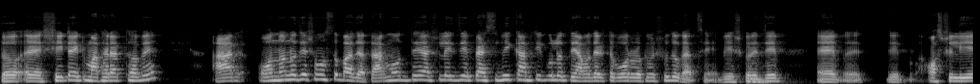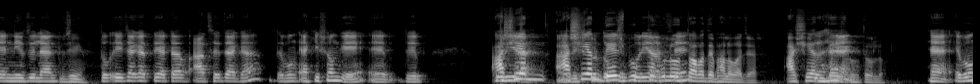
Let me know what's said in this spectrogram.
তো এ, সেটা একটু মাথায় রাখতে হবে। আর অন্যান্য যে সমস্ত বাজার তার মধ্যে আসলে যে প্যাসিফিক কান্ট্রিগুলোতে আমাদের একটা বড় রকমের সুযোগ আছে। বিশেষ করে যে অস্ট্রেলিয়া নিউজিল্যান্ড তো এই জায়গাতে একটা আছে জায়গা এবং একই সঙ্গে যে আসিয়ান আসিয়ান দেশভুক্তগুলো তো আমাদের ভালো বাজার। আসিয়ান হ্যাঁ। দেশভুক্তগুলো হ্যাঁ এবং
